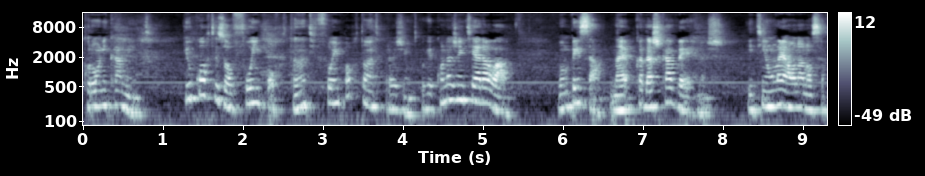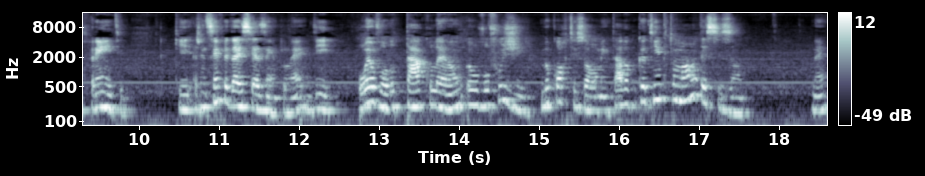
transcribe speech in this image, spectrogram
cronicamente. E o cortisol foi importante? Foi importante pra gente, porque quando a gente era lá, vamos pensar, na época das cavernas, e tinha um leão na nossa frente, que a gente sempre dá esse exemplo, né? De ou eu vou lutar com o leão ou eu vou fugir. Meu cortisol aumentava porque eu tinha que tomar uma decisão, né?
